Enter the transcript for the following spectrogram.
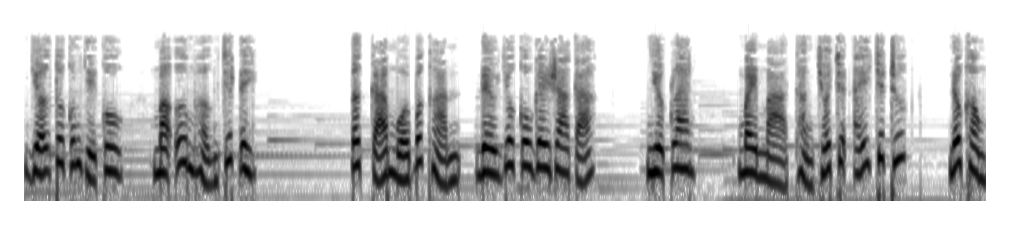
Vợ tôi cũng vì cô mà ôm hận chết đi. Tất cả mọi bất hạnh đều do cô gây ra cả. Nhược Lan, may mà thằng chó chết ấy chết trước. Nếu không,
